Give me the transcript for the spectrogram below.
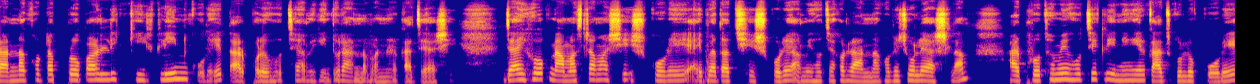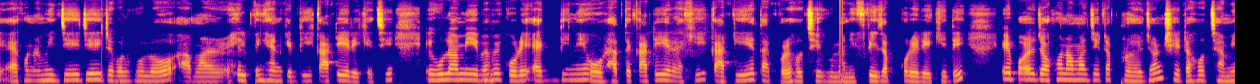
রান্নাঘরটা প্রপারলি ক্লিন করে তারপরে হচ্ছে আমি কিন্তু রান্নাবান্নার কাজে আসি। যাই হোক, নামাজ টামাজ শেষ করে, ইবাদত শেষ করে আমি হচ্ছে এখন রান্নাঘরে চলে আসলাম। আর প্রথমে হচ্ছে ক্লিনিংয়ের কাজগুলো করে এখন আমি যে যে টেবলগুলো আমার হেল্পিং হ্যান্ডকে দিয়ে কাটিয়ে রেখেছি, এগুলো আমি এভাবে করে একদিনে ওর হাতে কাটিয়ে রাখি। কাটিয়ে তারপরে হচ্ছে এগুলো আমি ফ্রিজ আপ করে রেখে দিই। এরপরে যখন আমার যেটা প্রয়োজন সেটা হচ্ছে আমি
